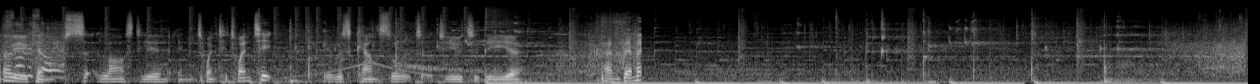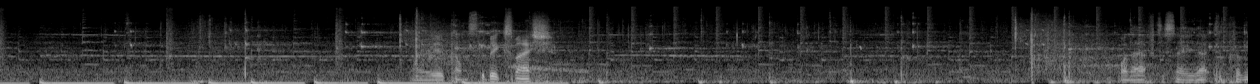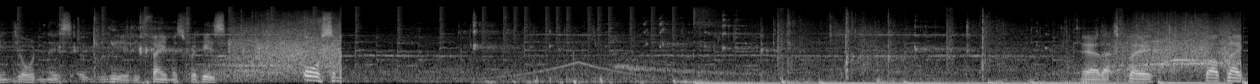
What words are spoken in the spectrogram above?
So you can last year in 2020 it was cancelled due to the uh, pandemic. And here comes the big smash. Well, I have to say that Praveen Jordan is really famous for his awesome Yeah, that's play. Well played.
